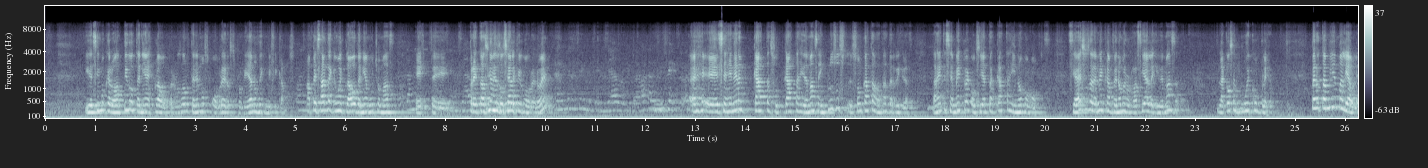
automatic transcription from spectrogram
y decimos que los antiguos tenían esclavos, pero nosotros tenemos obreros, porque ya nos dignificamos. A pesar de que un esclavo tenía mucho más este, prestaciones sociales que un obrero. ¿eh? Eh, se generan castas, subcastas y demás, e incluso son castas bastante rígidas. La gente se mezcla con ciertas castas y no con otras. Si a eso se le mezclan fenómenos raciales y demás, la cosa es muy compleja. Pero también maleable.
